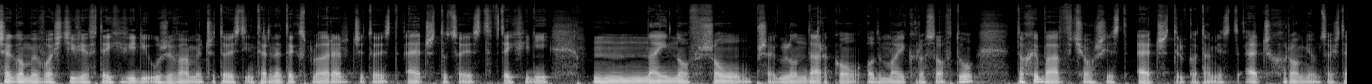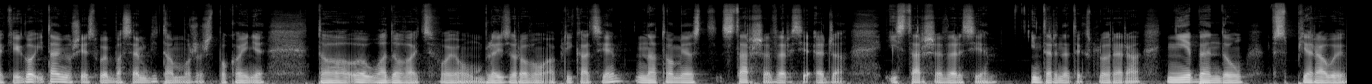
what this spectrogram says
czego my właściwie w tej chwili używamy, czy to jest Internet Explorer, czy to jest Edge, to co jest w tej chwili najnowszą przeglądarką od Microsoftu, to chyba wciąż jest Edge, tylko tam jest Edge, Chromium, coś takiego i tam już jest WebAssembly, tam możesz spokojnie to ładować swoją blazorową aplikację, natomiast starsze wersje Edge'a i starsze wersje Internet Explorera nie będą wspierały e,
